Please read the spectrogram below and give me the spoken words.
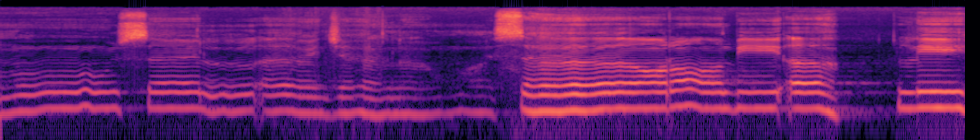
موسى الأجل وسار بأهله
